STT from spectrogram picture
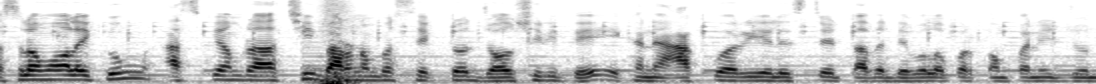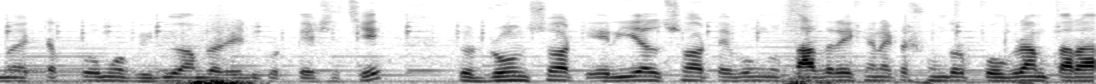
আসসালামু আলাইকুম। আজকে আমরা আছি বারো নম্বর সেক্টর জলসিঁড়িতে। এখানে আকুয়া রিয়েল এস্টেট তাদের ডেভেলপার কোম্পানির জন্য একটা প্রোমো ভিডিও আমরা রেডি করতে এসেছি। তো ড্রোন শট এরিয়াল শট এবং তাদের এখানে একটা সুন্দর প্রোগ্রাম তারা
